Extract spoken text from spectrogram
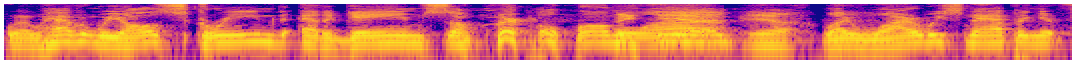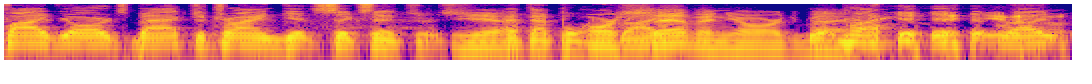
haven't we all screamed at a game somewhere along the line? yeah. Like, why are we snapping it five yards back to try and get six inches? Yeah, at that point, or right? seven yards back. right? right?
